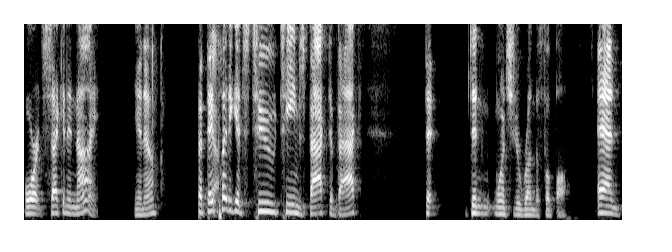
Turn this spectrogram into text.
or it's second and nine, you know? But they yeah. played against two teams back to back that didn't want you to run the football. And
